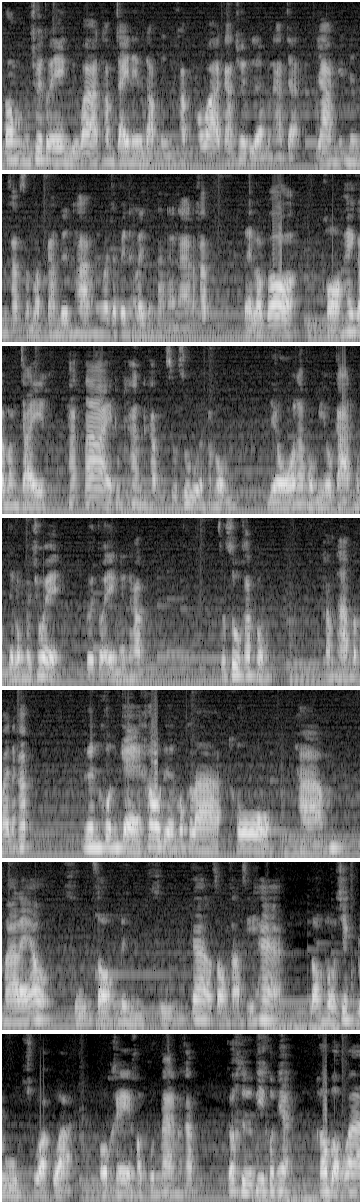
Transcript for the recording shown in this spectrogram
ต้องช่วยตัวเองหรือว่าทำใจในระดับหนึ่งครับ เพราะว่าการช่วยเหลือมันอาจจะยากนิดนึงนะครับสำหรับการเดินทางไม่ว่าจะเป็นอะไรต่างๆนานานะครับ แต่เราก็ขอให้กำลังใจภาคใต้ทุกท่านนะครับ สู้ๆนะครับผม เดี๋ยวถ้าผมมีโอกาสผมจะลงไปช่วยด้วยตัวเองเลยนะครับ สู้ๆครับผมคำถามต่อไปนะครับ เงินคนแก่เข้าเดือนมกราโทร ถามมาแล้ว 021092345 ลองโทรเช็คดูชัวร์กว่า โอเค ขอบคุณมากนะครับ ก็คือพี่คนเนี้ยเขาบอกว่า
